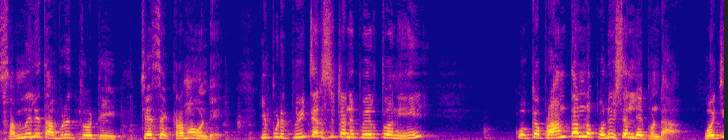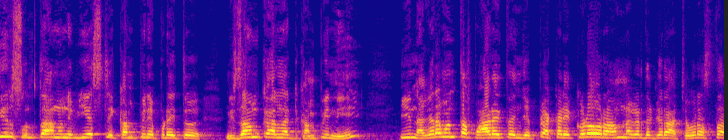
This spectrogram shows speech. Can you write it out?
సమ్మిళిత అభివృద్ధితోటి చేసే క్రమం ఉండే. ఇప్పుడు ఫ్యూచర్ సిటీ అనే పేరుతోని ఒక ప్రాంతంలో పొల్యూషన్ లేకుండా వజీర్ సుల్తాన్ అనే విఎస్టీ కంపెనీ ఎప్పుడైతే నిజాం కాలనాటి కంపెనీ ఈ నగరం అంతా పాడైతుందని చెప్పి అక్కడ ఎక్కడో రామ్నగర్ దగ్గర చివరస్తా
